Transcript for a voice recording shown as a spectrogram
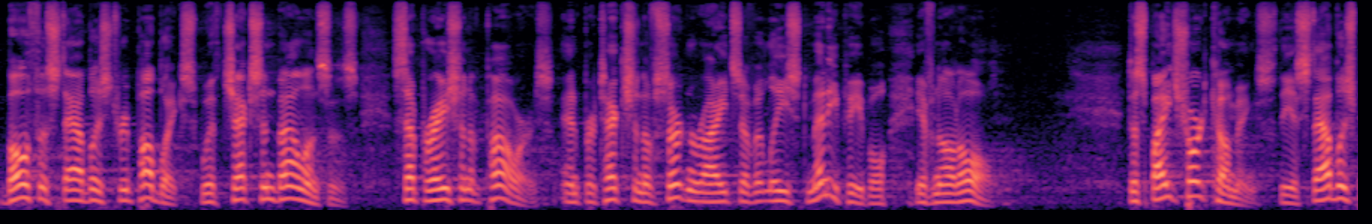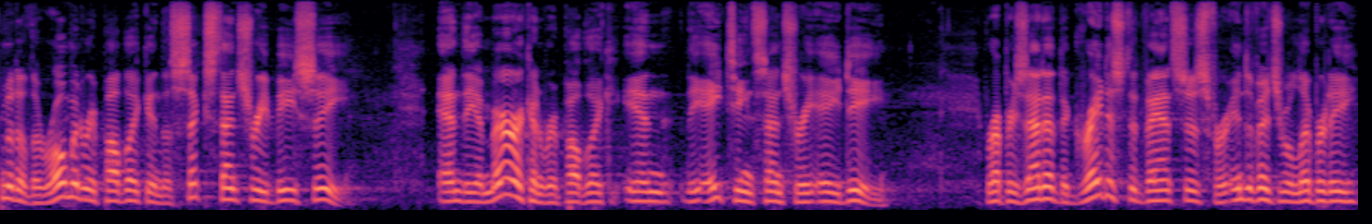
both established republics with checks and balances, separation of powers, and protection of certain rights of at least many people, if not all. Despite shortcomings, the establishment of the Roman Republic in the 6th century BC and the American Republic in the 18th century AD represented the greatest advances for individual liberty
